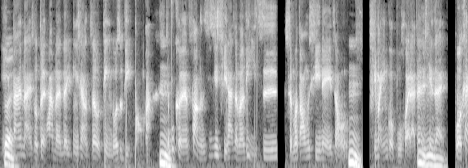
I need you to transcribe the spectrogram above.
一般来说对他们的影响只有顶多是柠檬嘛，嗯、就不可能放一些其他什么荔枝什么东西那一种，嗯，起码英国不会啦。但是现在我看，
